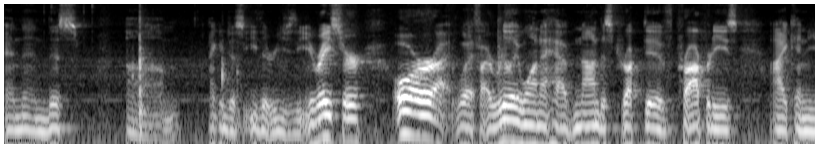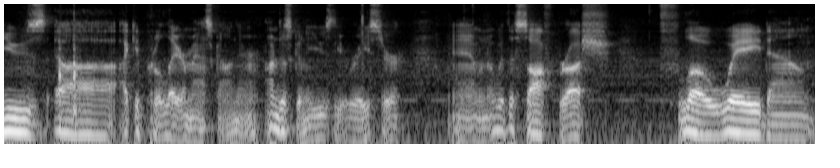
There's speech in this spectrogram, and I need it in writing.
and then this um, I can just either use the eraser or if I really want to have non-destructive properties I can use uh, I could put a layer mask on there. I'm just going to use the eraser. And with a soft brush flow way down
